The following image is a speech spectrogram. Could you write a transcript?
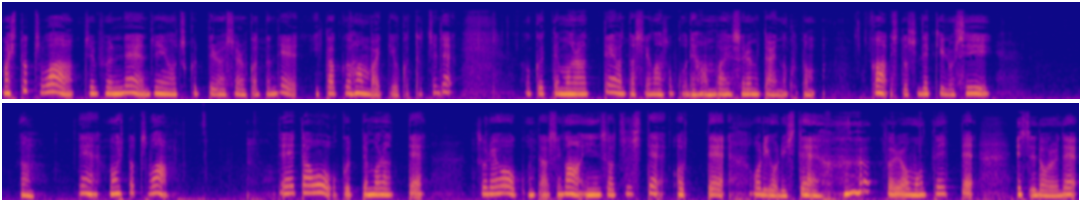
まあ、一つは自分でジンを作ってらっしゃる方で、委託販売っていう形で送ってもらって、私がそこで販売するみたいなこともが一つできるし、うん。で、もう一つは、データを送ってもらって、それを私が印刷して、折って、折り折りして それを持って行って、1ドルで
